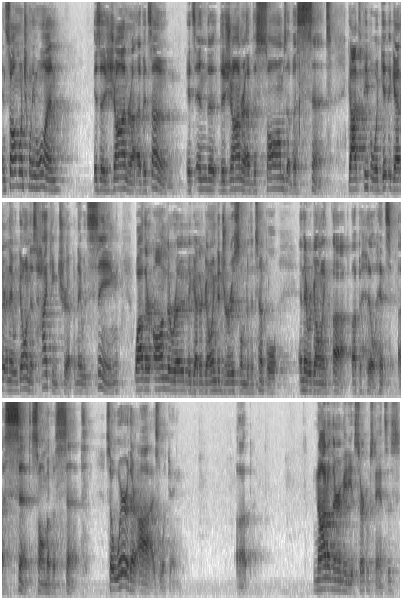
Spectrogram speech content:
And Psalm 121 is a genre of its own. It's in the, the genre of the Psalms of Ascent. God's people would get together and they would go on this hiking trip and they would sing while they're on the road together, going to Jerusalem to the temple and they were going up, up a hill, hence ascent, psalm of ascent. So where are their eyes looking? Up. Not on their immediate circumstances,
